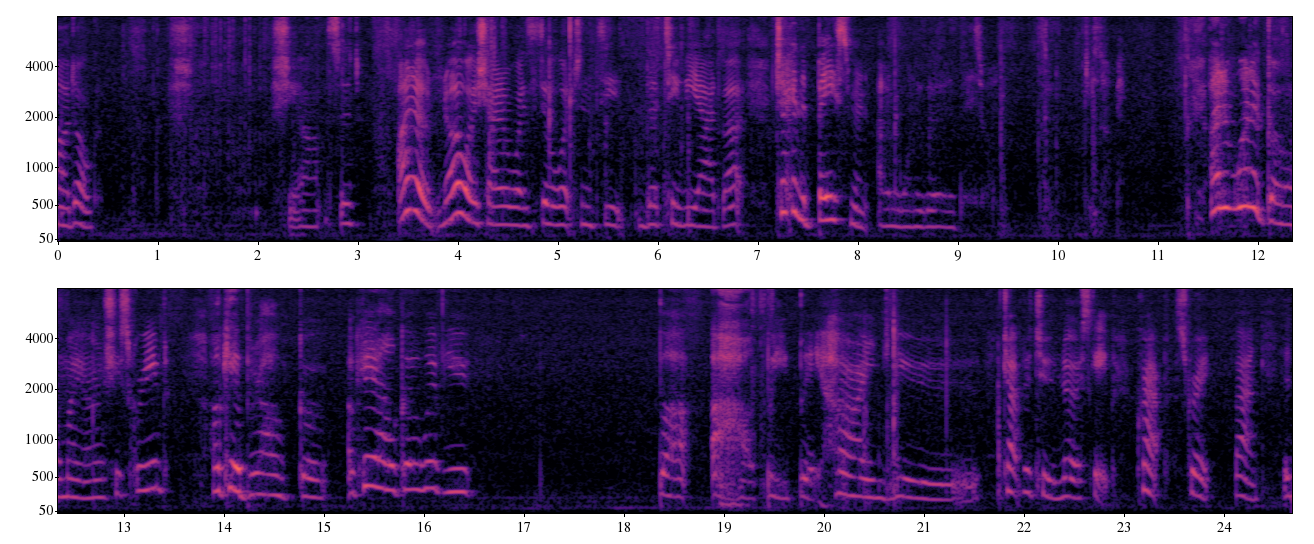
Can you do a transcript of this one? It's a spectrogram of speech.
Our dog. She answered. I don't know, I shouted while still watching the TV advert. Check in the basement. I don't want to go to this one. Not me. I don't want to go on my own, she screamed. Okay, but I'll go. Okay, I'll go with you. But I'll be behind you. Chapter 2 No escape. Crap, scrape, bang. The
